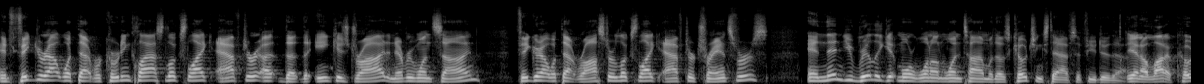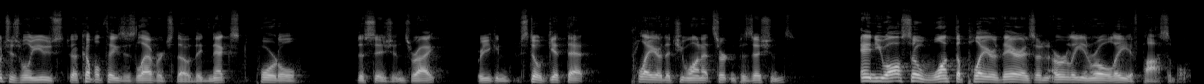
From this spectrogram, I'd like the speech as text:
and figure out what that recruiting class looks like after uh, the, the ink is dried and everyone signed. Figure out what that roster looks like after transfers. And then you really get more one on one time with those coaching staffs if you do that. Yeah, and a lot of coaches will use a couple things as leverage, though. The next portal decisions, right? Where you can still get that player that you want at certain positions. And you also want the player there as an early enrollee, if possible,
